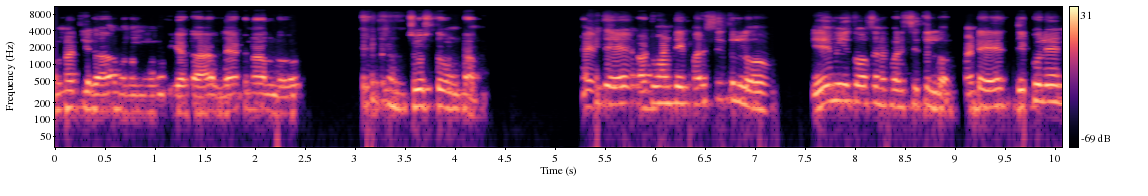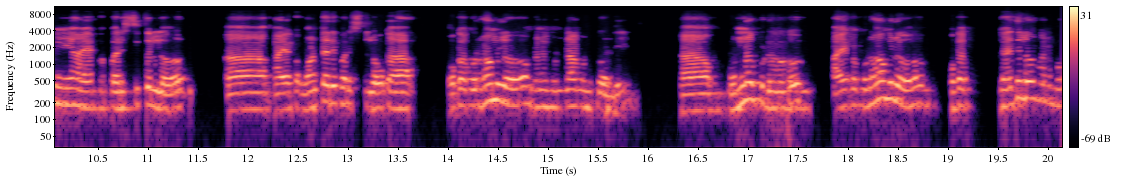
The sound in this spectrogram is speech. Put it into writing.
ఉన్నట్లుగా మనము ఈ యొక్క లేఖనాల్లో చూస్తూ ఉంటాం. అయితే అటువంటి పరిస్థితుల్లో ఏమీ తోచని పరిస్థితుల్లో అంటే దిక్కులేని ఆ యొక్క పరిస్థితుల్లో ఆ ఆ యొక్క ఒంటరి పరిస్థితుల్లో ఒక ఒక గృహంలో మనం ఉన్నామనుకోండి ఆ ఉన్నప్పుడు ఆ యొక్క గృహంలో ఒక గదిలో మనము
